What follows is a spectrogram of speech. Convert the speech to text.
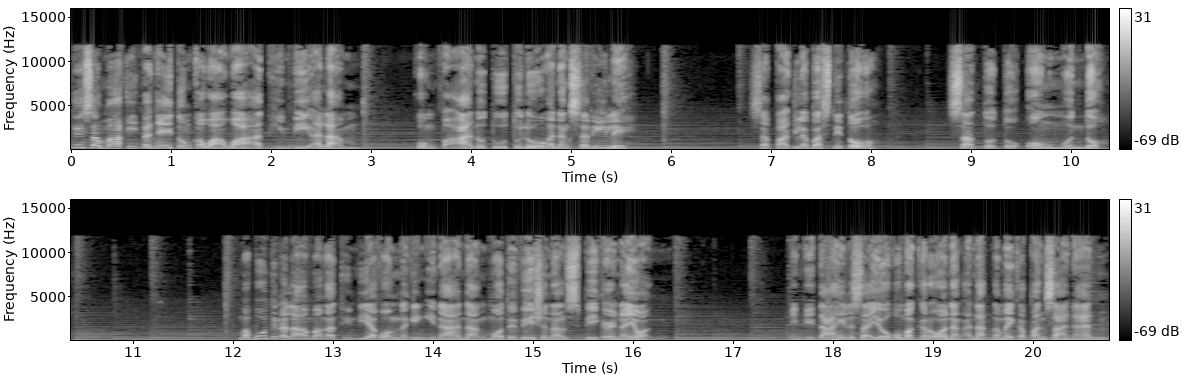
kaysa makita niya itong kawawa at hindi alam kung paano tutulungan ang sarili sa paglabas nito sa totoong mundo. Mabuti na lamang at hindi ako ang naging ina ng motivational speaker na yon. Hindi dahil sa iyo ko magkaroon ng anak na may kapansanan,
